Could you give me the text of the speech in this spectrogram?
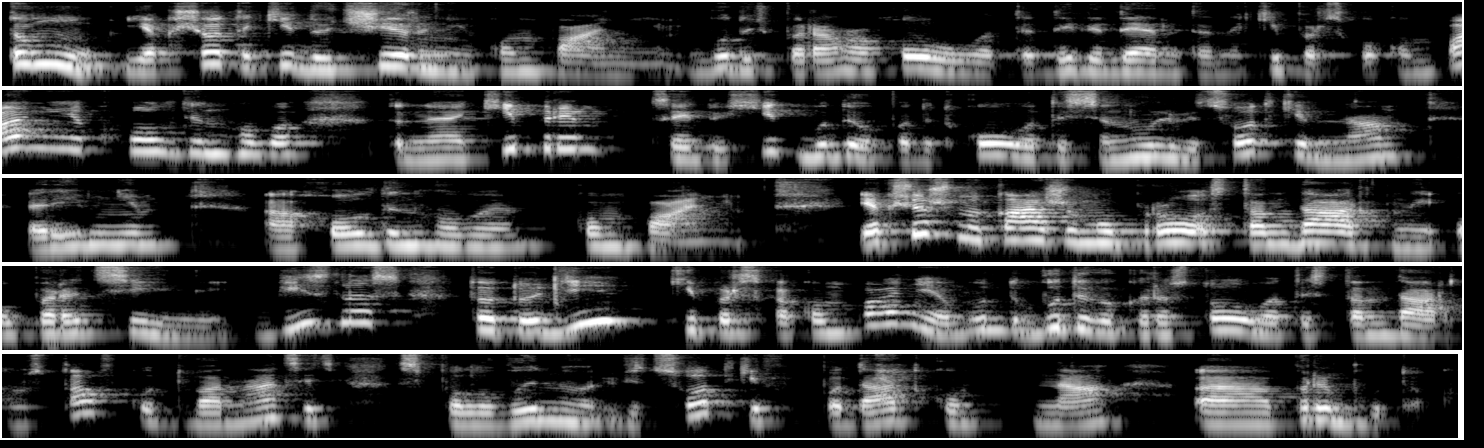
Тому, якщо такі дочірні компанії будуть перераховувати дивіденди на кіпрську компанію як холдингову, то на Кіпрі цей дохід буде оподатковуватися 0% на рівні холдингової компанії. Якщо ж ми кажемо про стандартний операційний бізнес, то тоді кіпрська компанія буде використовувати стандартну ставку 12,5% податку на прибуток.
